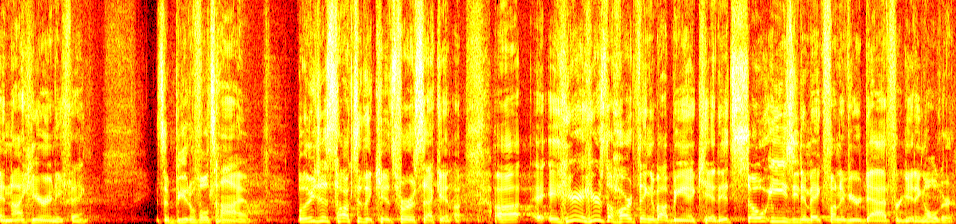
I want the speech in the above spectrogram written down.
and not hear anything. It's a beautiful time. But let me just talk to the kids for a second. Uh, here, here's the hard thing about being a kid it's so easy to make fun of your dad for getting older.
